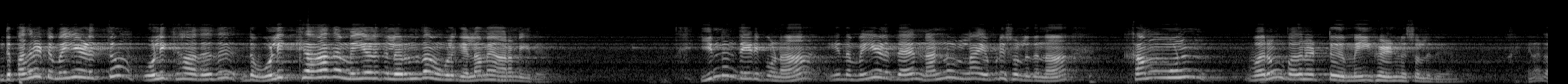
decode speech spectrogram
இந்த பதினெட்டு மெய்யெழுத்தும் ஒழிக்காதது இந்த ஒழிக்காத மெய்யெழுத்துல தான் உங்களுக்கு எல்லாமே ஆரம்பிக்குது. இன்னும் தேடி போனால் இந்த மெய்யெழுத்தை நன்னூல்லாம் எப்படி சொல்லுதுன்னா கம்முன் வரும் பதினெட்டு மெய்கள்னு சொல்லுது. எனக்கு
